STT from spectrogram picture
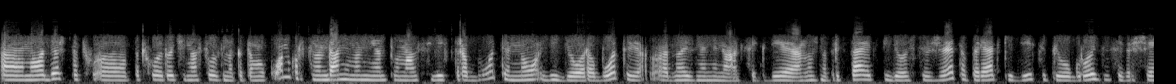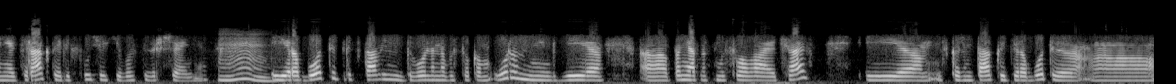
А, молодежь подходит очень осознанно к этому конкурсу. На данный момент у нас есть работы, но видеоработы одной из номинаций, где нужно представить видеосюжет о порядке действий при угрозе совершения теракта или в случаях его совершения. Mm. И работы представлены довольно на высоком уровне, где э, понятна смысловая часть, и, э, скажем так, эти работы э,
